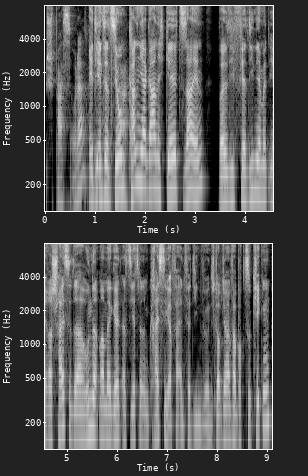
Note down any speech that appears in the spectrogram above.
Spaß, oder? Ey, die Intention ja. kann ja gar nicht Geld sein, weil die verdienen ja mit ihrer Scheiße da hundertmal mehr Geld, als die jetzt mit einem Kreisliga-Verein verdienen würden. Ich glaube, die haben einfach Bock zu kicken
